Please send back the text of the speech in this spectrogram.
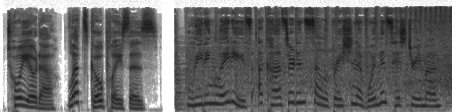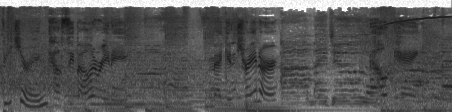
Toyota, let's go places. Leading Ladies, a concert in celebration of Women's History Month featuring Kelsea Ballerini, Meghan Trainor, Elle King,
